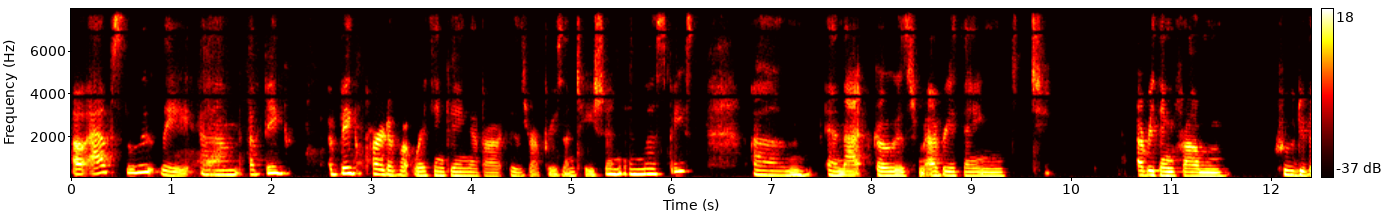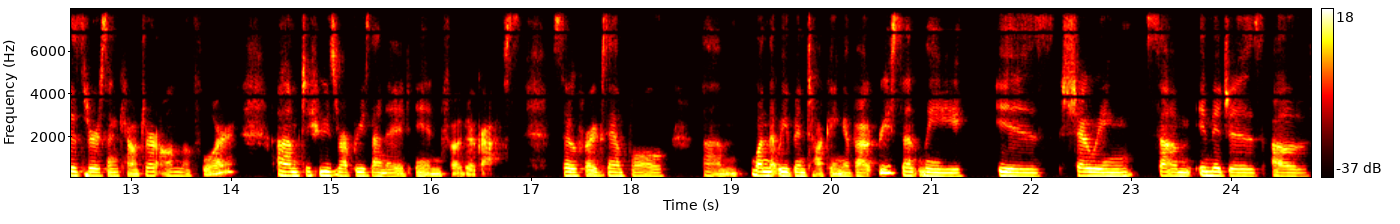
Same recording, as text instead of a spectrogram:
Oh, absolutely. Um, a big a big part of what we're thinking about is representation in the space, um, and that goes from everything to everything from who do visitors encounter on the floor um, to who's represented in photographs. So, for example, um, one that we've been talking about recently is showing some images of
